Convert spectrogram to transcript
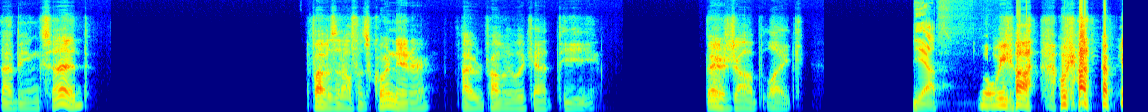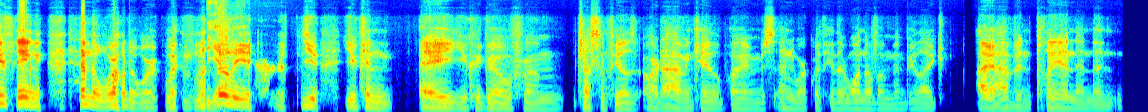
that being said, if I was an offensive coordinator, I would probably look at the Bears job like, yeah, well, we got we got everything in the world to work with. Literally, yeah. you you can a you could go from Justin Fields or to having Caleb Williams and work with either one of them and be like, I have been plan and then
